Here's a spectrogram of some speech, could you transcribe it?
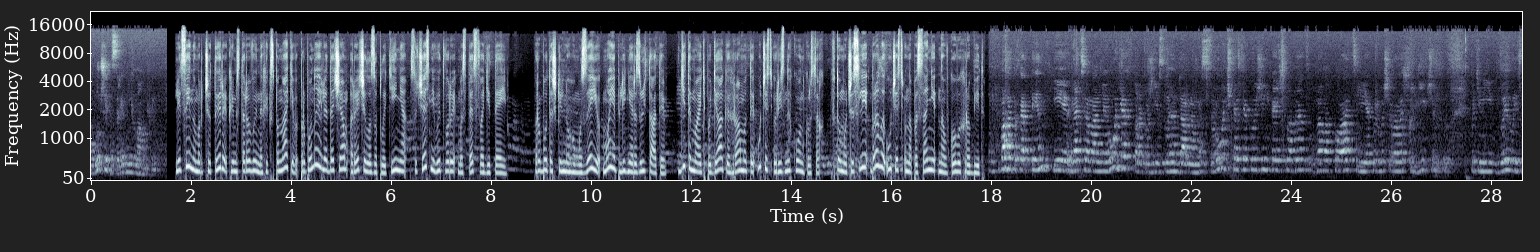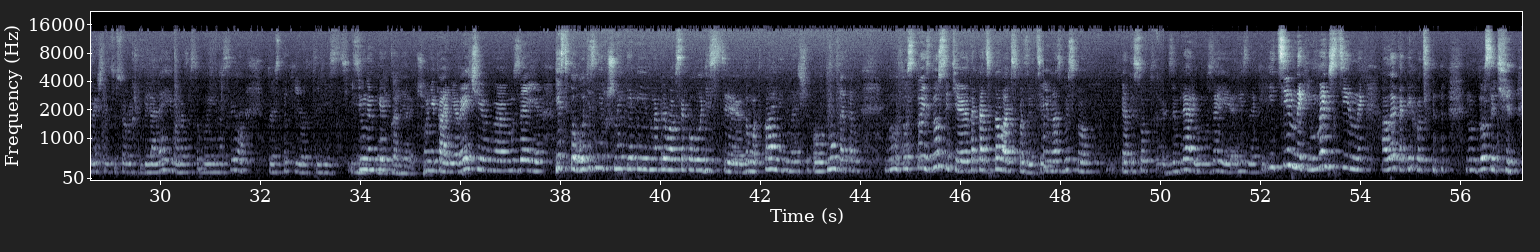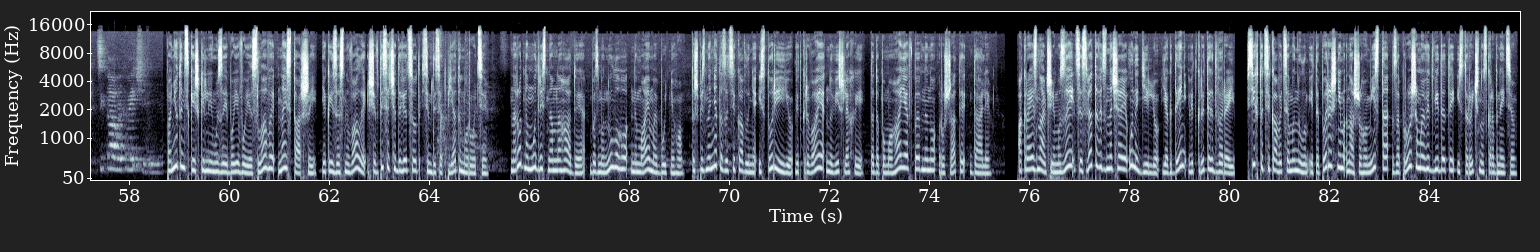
молодшої та середньої ланки. Ліцей номер 4 крім старовинних експонатів, пропонує глядачам речі лозоплетіння, сучасні витвори мистецтва дітей. Робота шкільного музею має плідні результати. Діти мають подяки, грамоти, участь у різних конкурсах, в тому числі брали участь у написанні наукових робіт. Багато картин і національний одяг, також є легендарна сорочка, з якою жінка йшла в- евакуацію, якою вишивала ще дівчинку. Потім її вбили, знайшли цю сорочку біля неї, вона за собою носила. Тобто такі от є ізюминки, Унікальні речі. унікальні речі в е, музеї. Є колодязний рушник, який накривався колодязь, е, домоткані, ще полотно таке. Ну, то- тобто досить е, така цікава експозиція. І в нас близько 500 екземплярів у музеї різних і цінних, і менш цінних, але таких от ну, досить цікавих речей. Панютинський шкільний музей бойової слави найстарший, який заснували ще в 1975 році. Народна мудрість нам нагадує, без минулого немає майбутнього. Тож пізнання та зацікавлення історією відкриває нові шляхи та допомагає впевнено рушати далі. А краєзнавчий музей це свято відзначає у неділю як день відкритих дверей. Всі, хто цікавиться минулим і теперішнім нашого міста, запрошуємо відвідати історичну скарбницю.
